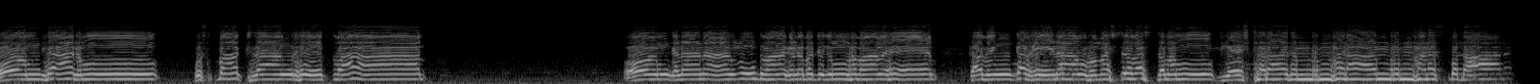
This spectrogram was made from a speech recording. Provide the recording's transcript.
ॐ ध्यानम् पुष्पाक्षरां गृहीत्वा ॐ गणानां त्वा गणपतिगं हवामहे। कविं कवीनामुपमश्रवस्तमम्। ज्येष्ठराजम् ब्रह्मणाम् ब्रह्मणस्पदान्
